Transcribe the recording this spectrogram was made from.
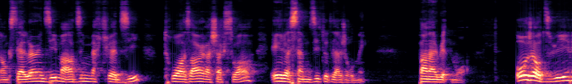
Donc, c'était lundi, mardi, mercredi, trois heures à chaque soir, et le samedi toute la journée, pendant huit mois. Aujourd'hui,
